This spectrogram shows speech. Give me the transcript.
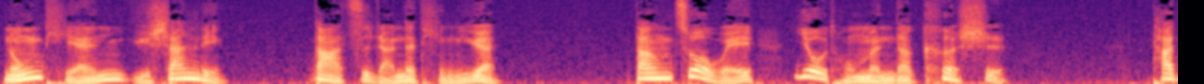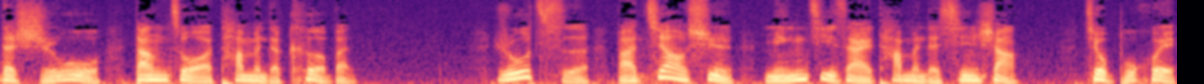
农田与山岭，大自然的庭院，当作为幼童们的课室，他的食物当作他们的课本，如此把教训铭记在他们的心上，就不会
